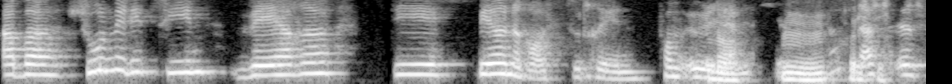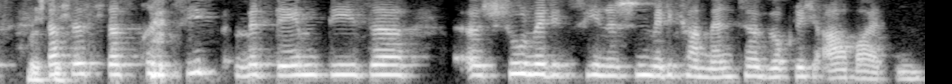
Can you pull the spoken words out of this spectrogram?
Aber Schulmedizin wäre, die Birne rauszudrehen vom Öllämpchen. Genau. Mhm, das, ist, das ist das Prinzip, mit dem diese äh, schulmedizinischen Medikamente wirklich arbeiten.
